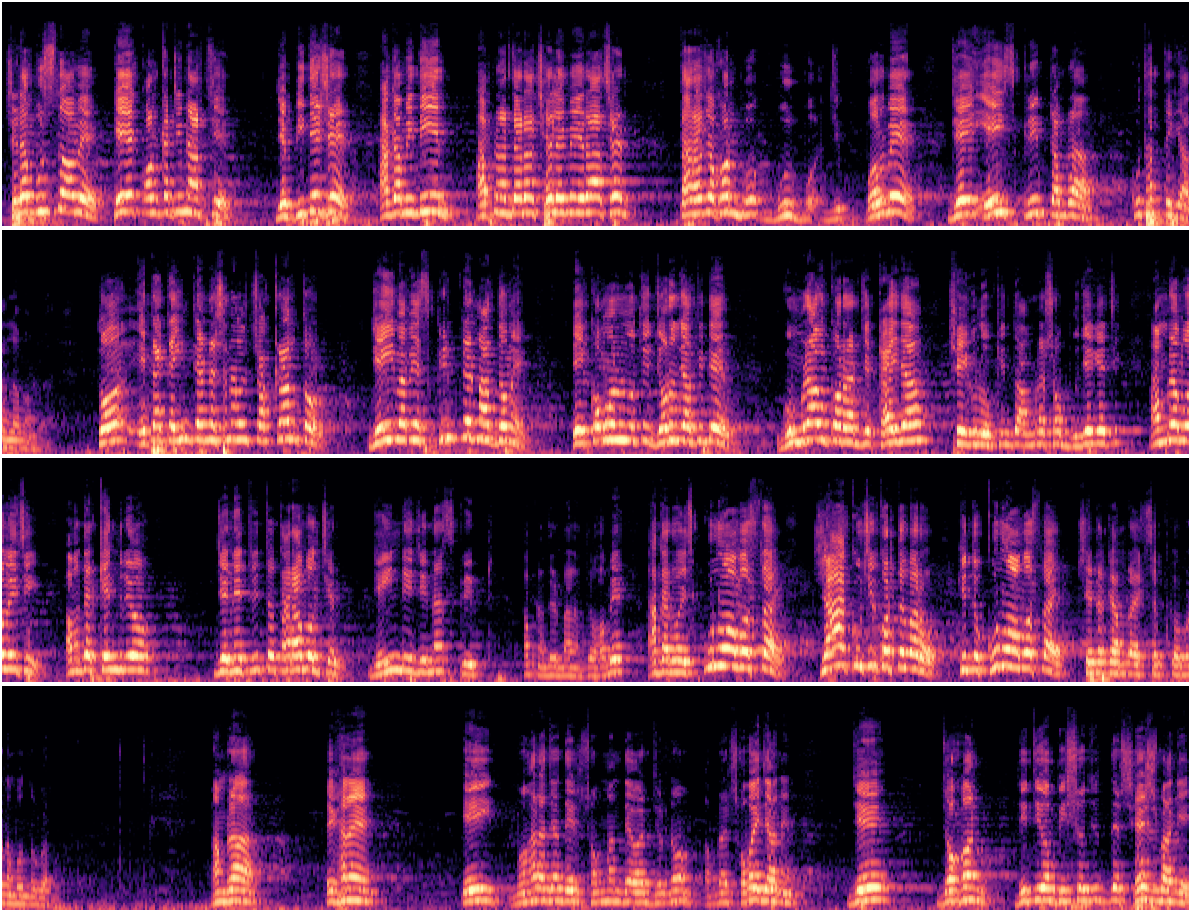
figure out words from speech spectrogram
সেটা বুঝতে হবে, কে কলকাঠি নাড়ছে? যে বিদেশে আগামী দিন আপনার যারা ছেলে মেয়েরা আছেন, তারা যখন বলবে যে এই স্ক্রিপ্ট আমরা কোথার থেকে আনলাম আমরা? তো এটা একটা ইন্টারন্যাশনাল চক্রান্ত, যেইভাবে স্ক্রিপ্টের মাধ্যমে এই কমলমতি জনজাতিদের গুমরাও করার যে কায়দা, সেগুলো কিন্তু আমরা সব বুঝে গেছি। আমরা বলেছি, আমাদের কেন্দ্রীয় যে নেতৃত্ব তারা বলছেন যে ইন্ডিজিনাস স্ক্রিপ্ট আপনাদের বানাতে হবে। আদারওয়াইজ কোনো অবস্থায় যা খুশি করতে পারো, কিন্তু কোনো অবস্থায় সেটাকে আমরা অ্যাকসেপ্ট করব না, বন্ধুগণ। আমরা এখানে এই মহারাজাদের সম্মান দেওয়ার জন্য আপনারা সবাই জানেন যে যখন দ্বিতীয় বিশ্বযুদ্ধের শেষ ভাগে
